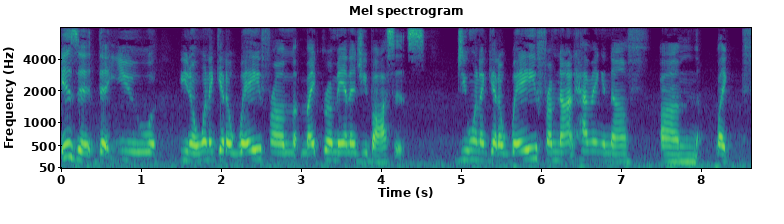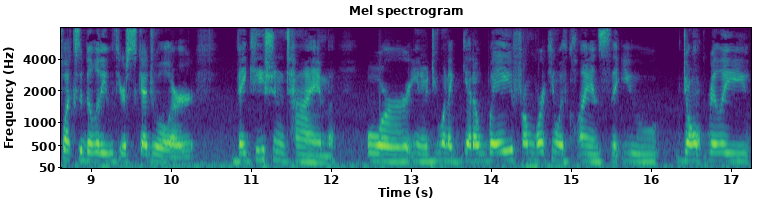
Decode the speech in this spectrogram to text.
Is it that you, you know, want to get away from micromanaging bosses? Do you want to get away from not having enough um, like flexibility with your schedule or vacation time? Or, you know, do you want to get away from working with clients that you don't really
